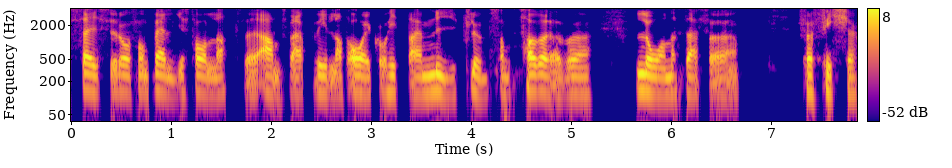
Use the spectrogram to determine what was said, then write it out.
sägs ju då från belgiskt håll att eh, Antwerp vill att AIK hittar en ny klubb som tar över lånet där för, för Fischer.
